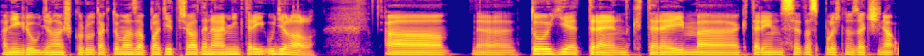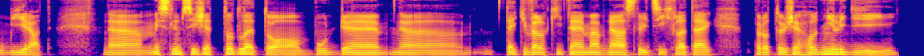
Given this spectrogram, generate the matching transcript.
a někdo udělá škodu, tak to má zaplatit třeba ten nájemník, který udělal. A to je trend, kterým, eh, kterým se ta společnost začíná ubírat. Eh, myslím si, že tohle to bude teď velký téma v následujících letech, protože hodně lidí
